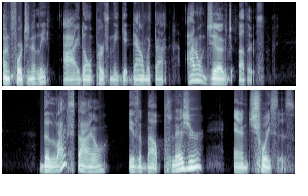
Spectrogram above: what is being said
Unfortunately, I don't personally get down with that. I don't judge others. The lifestyle is about pleasure and choices.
